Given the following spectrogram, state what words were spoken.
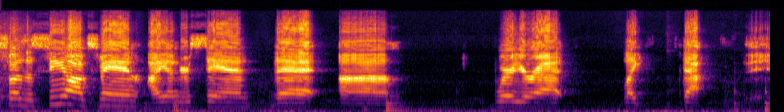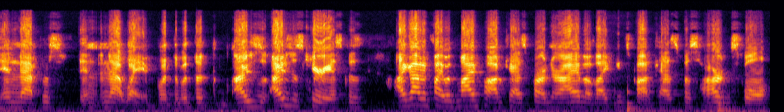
So as a Seahawks fan, I understand that um, where you're at, like that in that pers- in, in that way. But the, with the I was I was just curious because I got a fight with my podcast partner. I have a Vikings podcast, plus Hard School,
